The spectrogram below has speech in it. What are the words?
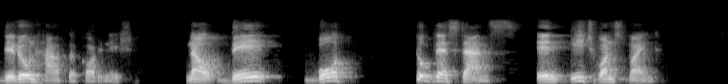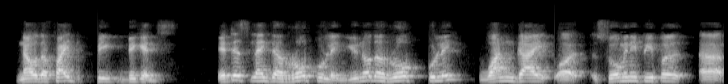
they don't have the coordination. Now they both took their stance in each one's mind. Now the fight be- begins it is like the rope pulling. You know the rope pulling? One guy uh, so many people uh,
